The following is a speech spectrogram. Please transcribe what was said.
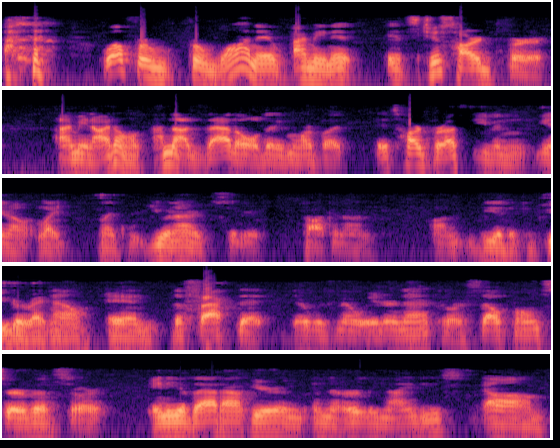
well, for for one, it, I mean it it's just hard for. I mean, I don't. I'm not that old anymore, but it's hard for us to even you know like like you and I are sitting here talking on on via the computer right now, and the fact that there was no internet or cell phone service or any of that out here in, in the early '90s um,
